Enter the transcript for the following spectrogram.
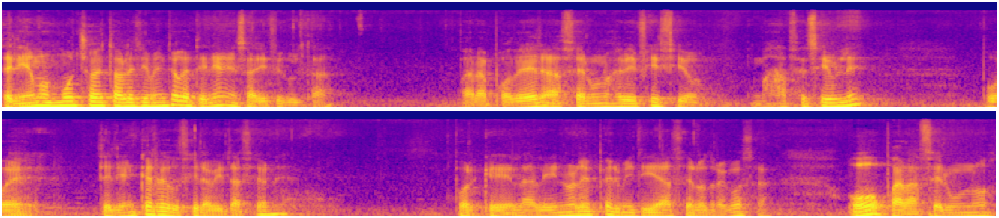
teníamos muchos establecimientos que tenían esa dificultad. Para poder hacer unos edificios más accesibles, pues tenían que reducir habitaciones, porque la ley no les permitía hacer otra cosa. O para hacer unos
